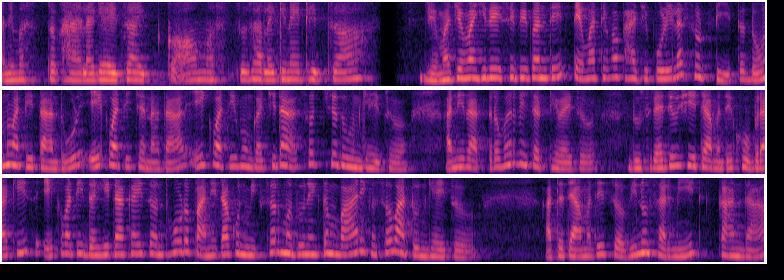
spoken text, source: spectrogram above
आणि मस्त खायला घ्यायचा. इतका मस्त झाला की नाही ठेचा? जेव्हा जेव्हा ही रेसिपी बनते तेव्हा तेव्हा भाजीपोळीला सुट्टी. तर दोन वाटी तांदूळ एक वाटी चना डाळ एक वाटी मुगाची डाळ स्वच्छ धुवून घ्यायचं आणि रात्रभर भिजत ठेवायचं. दुसऱ्या दिवशी त्यामध्ये खोबरा किस एक वाटी दही टाकायचं आणि थोडं पाणी टाकून मिक्सरमधून एकदम बारीक असं वाटून घ्यायचं. आता त्यामध्ये चवीनुसार मीठ कांदा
